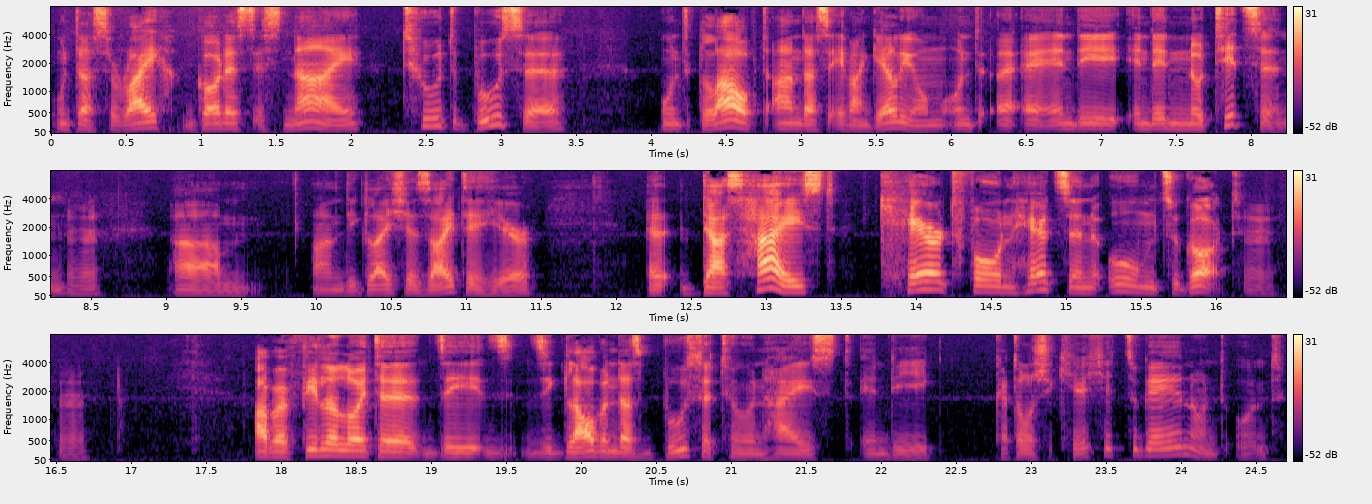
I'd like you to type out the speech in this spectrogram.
und das Reich Gottes ist nahe, tut Buße und glaubt an das Evangelium. Und äh, in, die, in den Notizen, ähm, an die gleiche Seite hier, äh, das heißt, kehrt von Herzen um zu Gott. Aber viele Leute, sie, sie glauben, dass Buße tun heißt, in die katholische Kirche zu gehen und, und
